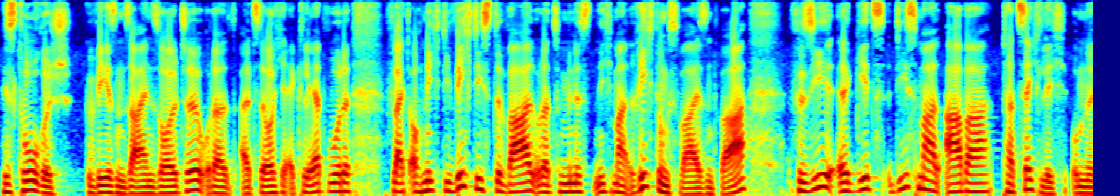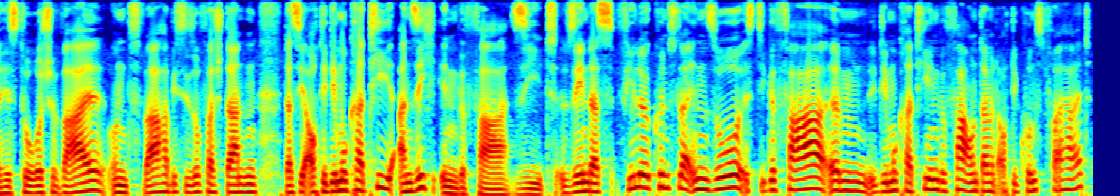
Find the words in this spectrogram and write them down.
historisch gewesen sein sollte oder als solche erklärt wurde, vielleicht auch nicht die wichtigste Wahl oder zumindest nicht mal richtungsweisend war. Für Sie äh, geht es diesmal aber tatsächlich um eine historische Wahl. Und zwar habe ich Sie so verstanden, dass sie auch die Demokratie an sich in Gefahr sieht. Sehen das viele KünstlerInnen so? Ist die Gefahr, ähm, die Demokratie in Gefahr und damit auch die Kunstfreiheit?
